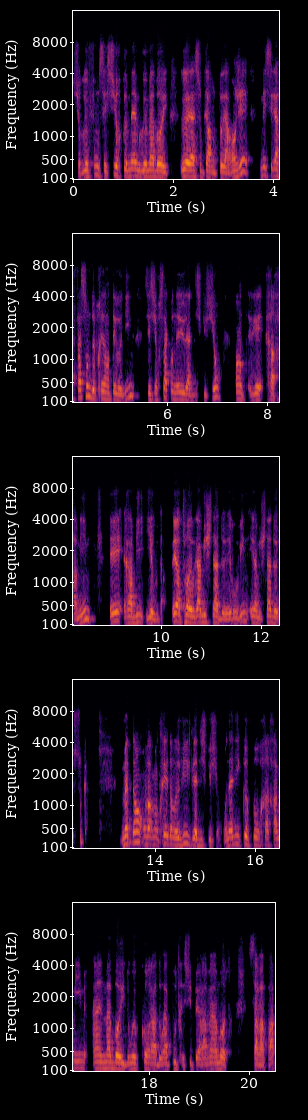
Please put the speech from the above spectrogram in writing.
sur le fond. C'est sûr que même le Maboy, le Asuka, on peut l'arranger, mais c'est la façon de présenter l'Odin. C'est sur ça qu'on a eu la discussion entre les Chachamim et Rabbi Yehuda, et entre la Mishnah de Hérouvin et la Mishnah de Souka. Maintenant, on va rentrer dans le vif de la discussion. On a dit que pour Chachamim, un Maboy dont le Korah, dont la poutre est supérieure à 20 mot, ça ne va pas.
